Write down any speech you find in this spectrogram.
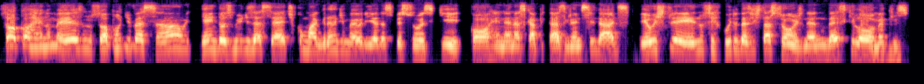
só correndo mesmo, só por diversão. E em 2017, como a grande maioria das pessoas que correm né, nas capitais grandes cidades, eu estreiei no circuito das estações, né, no 10 quilômetros.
